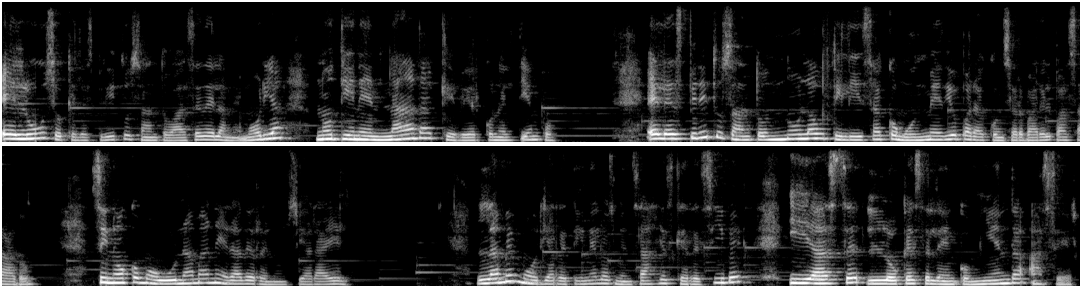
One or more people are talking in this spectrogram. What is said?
El uso que el Espíritu Santo hace de la memoria no tiene nada que ver con el tiempo. El Espíritu Santo no la utiliza como un medio para conservar el pasado, sino como una manera de renunciar a él. La memoria retiene los mensajes que recibe y hace lo que se le encomienda hacer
